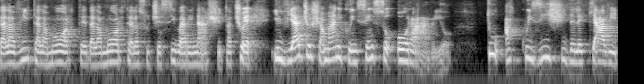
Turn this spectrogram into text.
dalla vita alla morte, dalla morte alla successiva rinascita, cioè il viaggio sciamanico in senso orario. Tu acquisisci delle chiavi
